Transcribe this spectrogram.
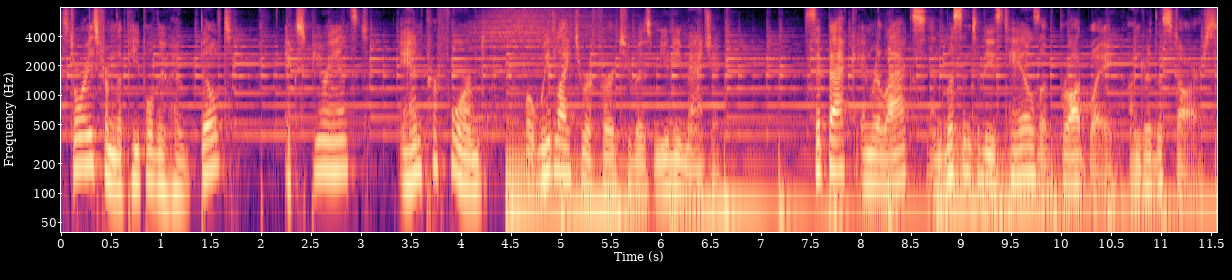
Stories from the people who have built, experienced, and performed what we'd like to refer to as Muni magic. Sit back and relax and listen to these tales of Broadway under the stars.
